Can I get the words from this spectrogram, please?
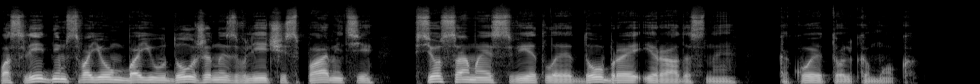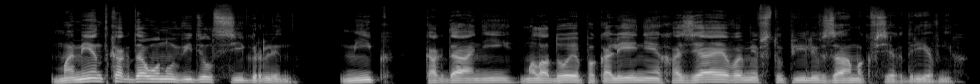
последнем своем бою должен извлечь из памяти все самое светлое, доброе и радостное — какое только мог. Момент, когда он увидел Сигрлин. Миг, когда они, молодое поколение, хозяевами вступили в замок всех древних.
